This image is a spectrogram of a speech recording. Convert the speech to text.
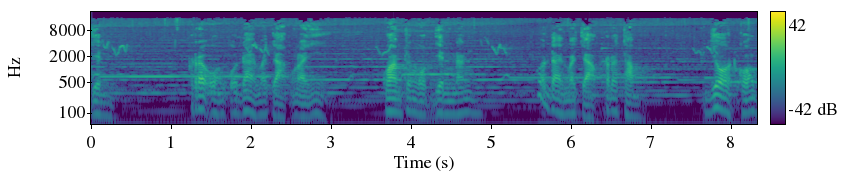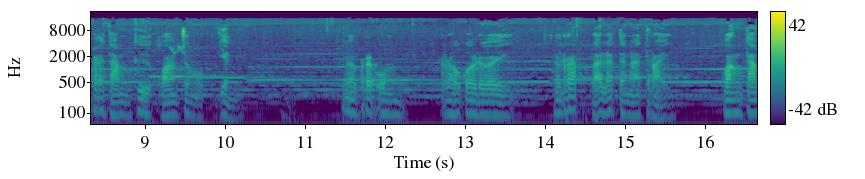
เย็น พระองค์ก็ได้มาจากไหน ความสงบเย็นนั้น ก็ได้มาจากพระธรรม ยอดของพระธรรมคือความสงบเย็นเมื่อพระองค์เราก็เลยรับพระรัตนตรัยฟังธรรม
